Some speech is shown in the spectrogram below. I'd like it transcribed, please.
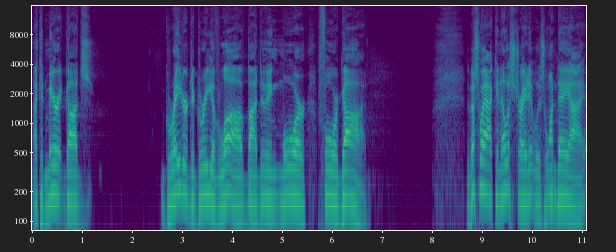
I could merit God's greater degree of love by doing more for God. The best way I can illustrate it was one day I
